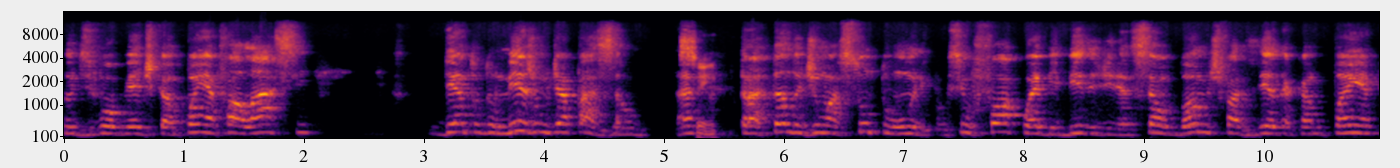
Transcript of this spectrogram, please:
no desenvolvimento de campanha falassem dentro do mesmo diapasão, né? tratando de um assunto único. Se o foco é bebida e direção, vamos fazer da campanha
